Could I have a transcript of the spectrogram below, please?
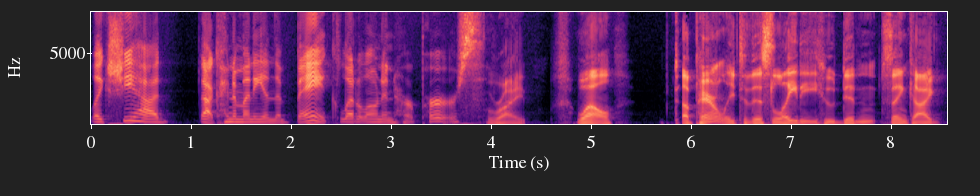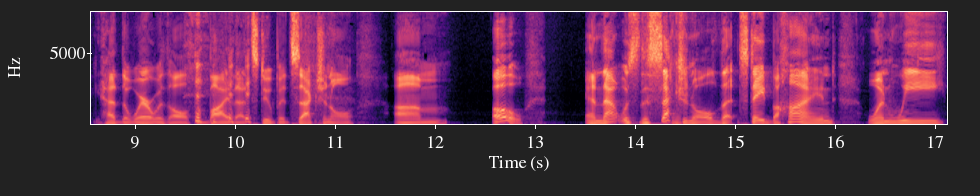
like she had that kind of money in the bank, let alone in her purse. Right. Well, apparently to this lady who didn't think I had the wherewithal to buy that stupid sectional. Um, oh, and that was the sectional that stayed behind when we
